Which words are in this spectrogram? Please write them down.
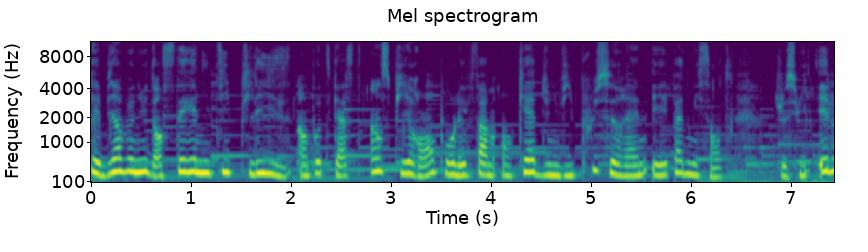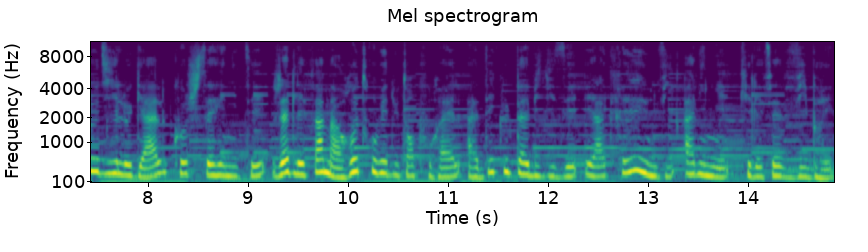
Et bienvenue dans Serenity Please, un podcast inspirant pour les femmes en quête d'une vie plus sereine et épanouissante. Je suis Elodie Legal, coach sérénité. J'aide les femmes à retrouver du temps pour elles, à déculpabiliser et à créer une vie alignée qui les fait vibrer.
